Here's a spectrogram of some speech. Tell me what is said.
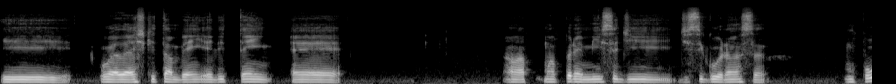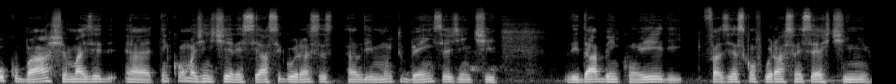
E o Elastic também ele tem é, uma, premissa de, de segurança um pouco baixa, mas ele, é, tem como a gente gerenciar a segurança ali muito bem se a gente lidar bem com ele, fazer as configurações certinho.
